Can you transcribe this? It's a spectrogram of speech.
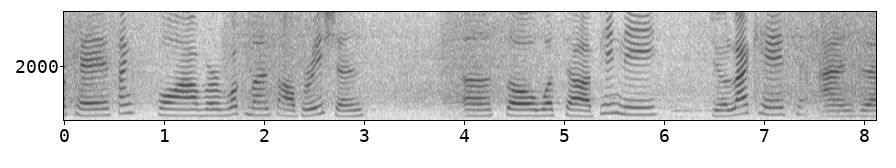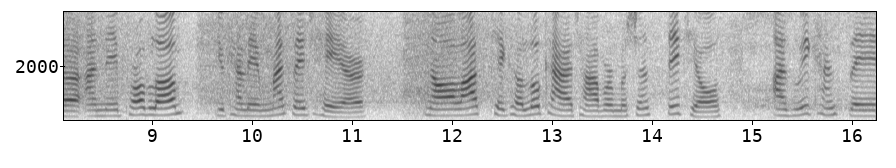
Okay, thanks for our workman's operations. Uh, so what's your opinion? Do you like it? And uh, any problem? You can leave message here. Now let's take a look at our machine's details. As we can see,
